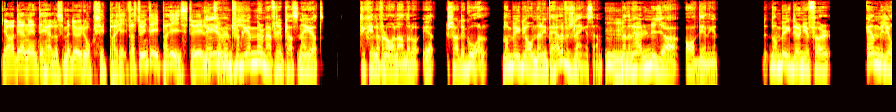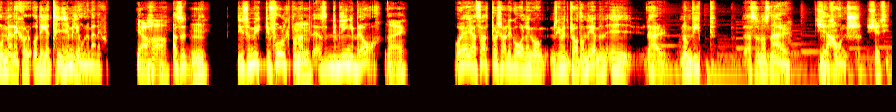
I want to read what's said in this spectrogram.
ja, den är inte heller så, men då är du också i Paris. Fast du är inte i Paris. Du är Nej, liksom... men Problemet med de här flygplatserna är ju att, till skillnad från Arlanda, då, är Charles de Gaulle, de byggde om den inte heller för så länge sedan. Mm. Men den här nya avdelningen, de byggde den ju för en miljon människor och det är tio miljoner människor. Jaha, Alltså, Mm. Det är så mycket folk på de här, Mm. alltså, det blir inget bra. nej. Och jag, jag satt på Charlie Gaulle en gång, nu ska vi inte prata om det, men i det här, någon VIP, alltså någon sån här lounge. Tjusigt.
